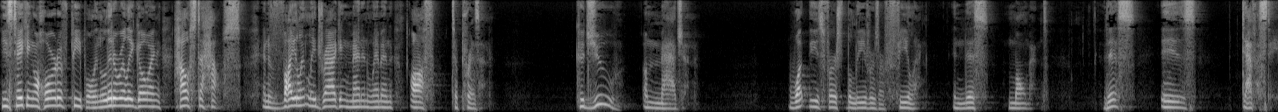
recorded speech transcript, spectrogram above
He's taking a horde of people and literally going house to house and violently dragging men and women off to prison. Could you imagine what these first believers are feeling in this moment. This is devastating.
